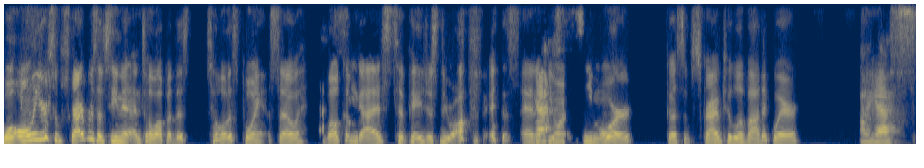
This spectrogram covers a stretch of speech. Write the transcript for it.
well, only your subscribers have seen it until up at this till this point. So yes. welcome guys to Paige's new office. And yes. if you want to see more, go subscribe to Lovatic Wear. Uh, yes,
